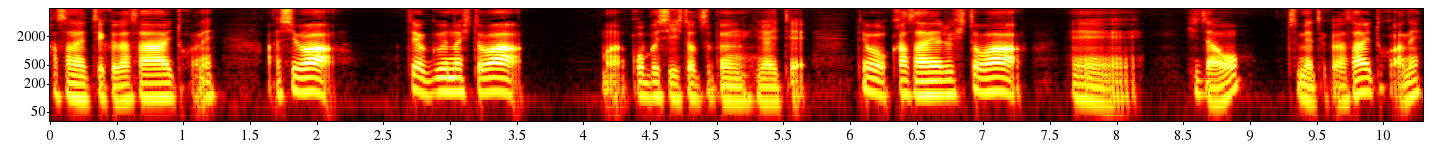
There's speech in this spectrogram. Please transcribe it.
重ねてくださいとかね。足は、手をグーの人は、まあ、拳一つ分開いて、手を重ねる人は、えー膝を詰めてくださいとかね。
